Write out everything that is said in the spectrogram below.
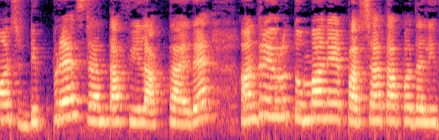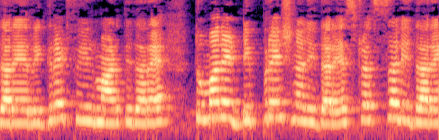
much depressed ಅಂತ ಫೀಲ್ ಆಗ್ತಾ ಇದೆ. ಅಂದ್ರೆ ಇವರು ತುಂಬಾನೇ ಪಶ್ಚಾತ್ತಾಪದಲ್ಲಿದ್ದಾರೆ ರಿಗ್ರೆಟ್ ಫೀಲ್ ಮಾಡ್ತಿದ್ದಾರೆ, ತುಂಬಾನೇ ಡಿಪ್ರೆಷನ್ ಅಲ್ಲಿ ಇದ್ದಾರೆ ಸ್ಟ್ರೆಸ್ ಅಲ್ಲಿ ಇದ್ದಾರೆ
